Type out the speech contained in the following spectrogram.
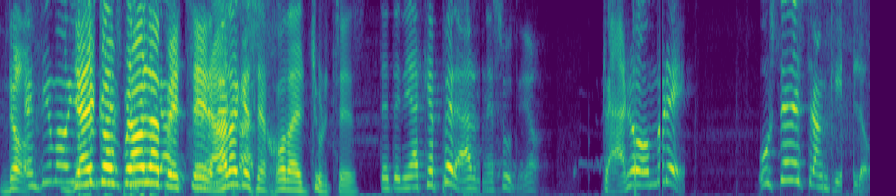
No, Encima hoy ya he comprado la pechera, ahora que se joda el churches. Te tenías que esperar, Nesu, tío. Claro, hombre. Ustedes tranquilos.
